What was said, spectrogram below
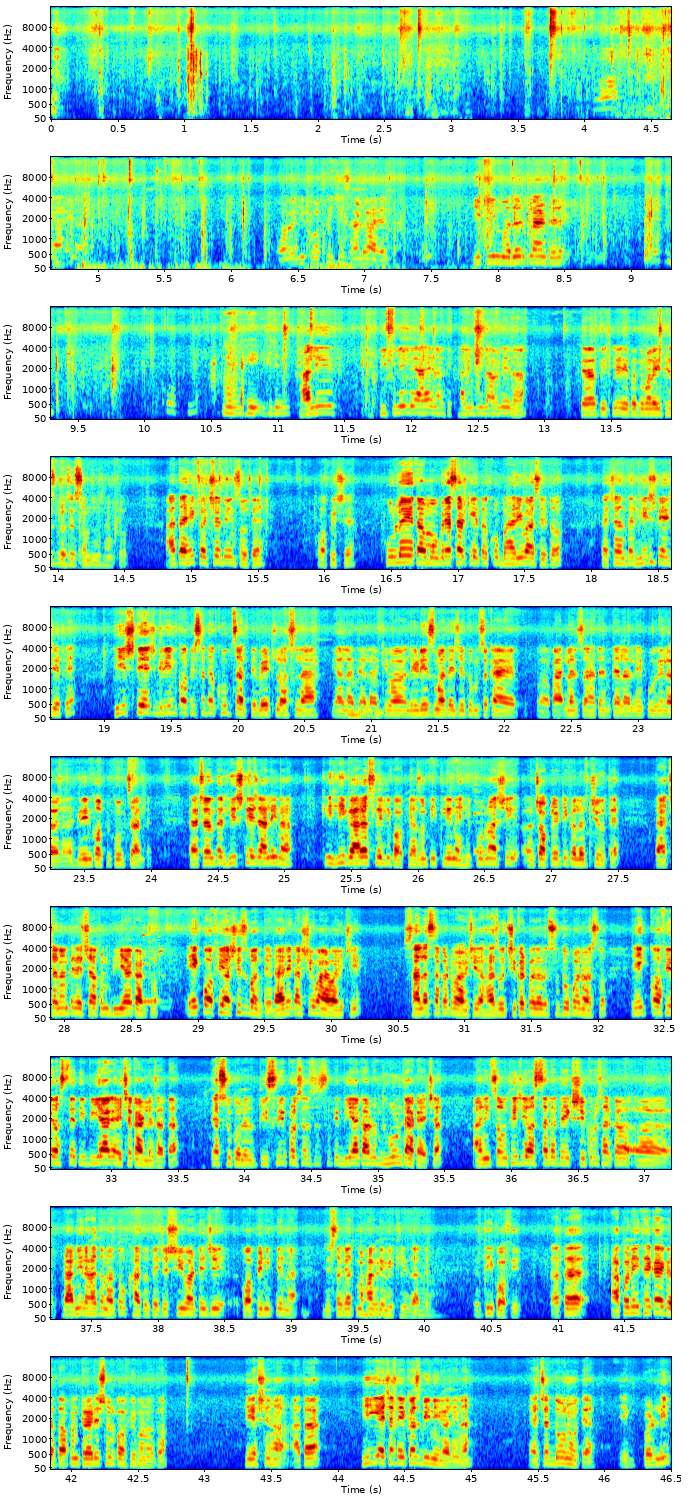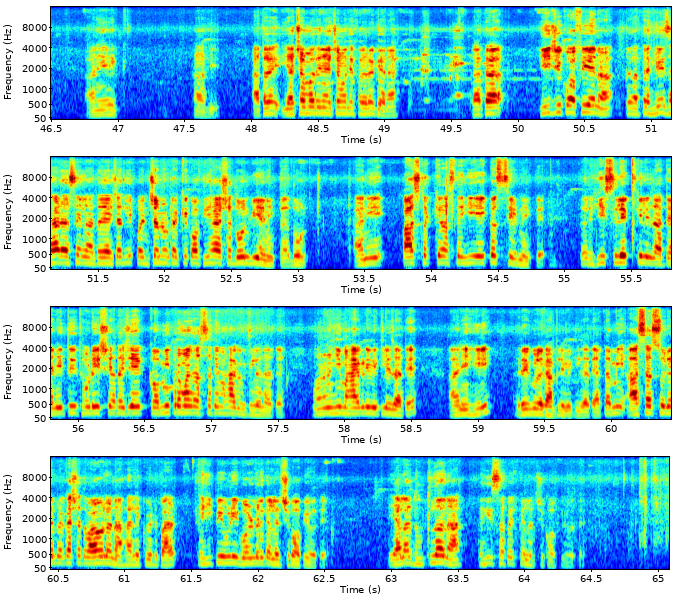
ही कॉफीची झाडं आहेत. तीन मदर प्लांट आहेत. खाली पिकलेली आहे ना ती खाली जी लावली ना त्या पिकलेली तुम्हाला इथेच प्रोसेस समजून सांगतो. आता हे कच्चे बीन्स होते कॉफीचे फुलं येतात मोगऱ्यासारखे येतात खूप भारी वास येतो. त्याच्यानंतर ही स्टेज येते. ही स्टेज ग्रीन कॉफी सध्या खूप चालते वेट लॉसला याला त्याला किंवा लेडीजमध्ये जे तुमचं काय पार्लरचं आहे त्याला लेप वगैरे ग्रीन कॉफी खूप चालते. त्याच्यानंतर ही स्टेज आली ना की ही गारसलेली कॉफी अजून पिकली नाही ही पूर्ण अशी चॉकलेटी कलरची होते. त्याच्यानंतर याच्या आपण बिया काढतो. एक कॉफी अशीच बनते डायरेक्ट अशी वाळवायची. साला सकट व्हायची हा जो चिकट पदार्थ असतो तो पण असतो. एक कॉफी असते ती बिया घ्यायच्या काढल्या जातात त्या सुकवल्या तिसरी प्रोसेस असते ती बिया काढून धुवून टाकायच्या. आणि चौथी जी असताना ते एक शेकरूसारखा प्राणी राहतो ना तो खातो. त्याच्याशी वाटे जी कॉफी निघते ना जी सगळ्यात महागडी विकली जाते. तर ती कॉफी आता आपण इथे काय करतो आपण ट्रॅडिशनल कॉफी बनवतो. ही अशी हां आता ही याच्यात एकच बी निघाली ना. याच्यात दोन होत्या. एक पडली आणि एक हां ही. आता याच्यामध्ये याच्यामध्ये फरक आहे ना. तर आता ही जी कॉफी आहे ना तर आता हे झाड असेल ना तर याच्यातली पंच्याण्णव टक्के कॉफी अशा दोन बिया निघतात दोन. आणि पाच टक्के असते ही एकच सीड निघते. तर ही सिलेक्ट केली जाते आणि ती थोडीशी आता जे कमी प्रमाणात असते ते महाग विकली जाते. म्हणून ही महागडी विकली जाते आणि ही रेग्युलर आपली विकली जाते. आता मी असं सूर्यप्रकाशात वाळवलं ना हा लिक्विड पार्ट तर ही पिवळी गोल्डन कलरची कॉफी होते. याला धुतलं ना तर ही सफेद कलरची कॉफी होते.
